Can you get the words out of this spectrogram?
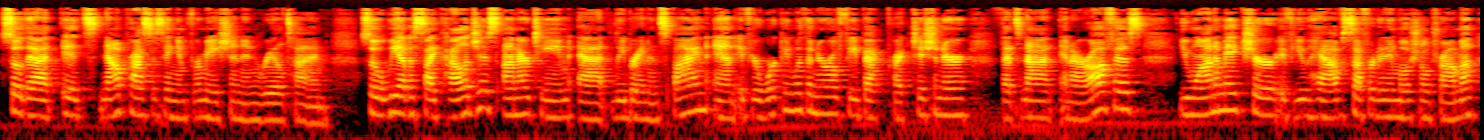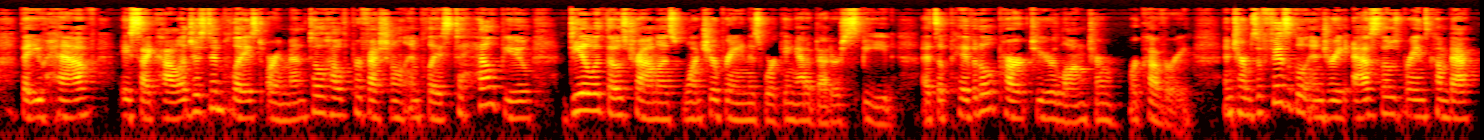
so that it's now processing information in real time. So we have a psychologist on our team at Leigh Brain and Spine. And if you're working with a neurofeedback practitioner that's not in our office, you want to make sure if you have suffered an emotional trauma that you have a psychologist in place or a mental health professional in place to help you deal with those traumas once your brain is working at a better speed. It's a pivotal part to your long-term recovery. In terms of physical injury, as those brains come back,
